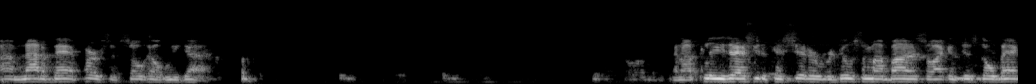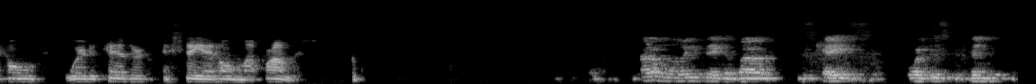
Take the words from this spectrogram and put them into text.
I'm not a bad person, so help me God. And I please ask you to consider reducing my bond so I can just go back home, wear the tether, and stay at home. I promise. I don't know anything about this case or this defendant.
